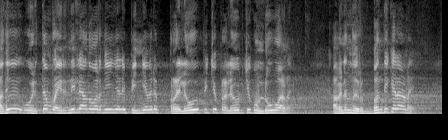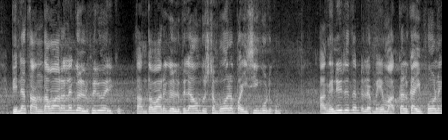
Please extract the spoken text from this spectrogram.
അത് ഒരുത്തം വരുന്നില്ല എന്ന് പറഞ്ഞു കഴിഞ്ഞാൽ പിന്നെ അവനെ പ്രലോഭിപ്പിച്ച് പ്രലോഭിപ്പിച്ച് കൊണ്ടുപോവാണ് അവനെ നിർബന്ധിക്കലാണ്. പിന്നെ തന്തമാരെല്ലാം ഗൾഫിലും ആയിരിക്കും തന്തമാർ ഗൾഫിലാവുമ്പോൾ ഇഷ്ടംപോലെ പൈസയും കൊടുക്കും. അങ്ങനെ ഒരു ഇതുണ്ടല്ലോ. ഈ മക്കൾക്ക് ഐഫോണ്.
